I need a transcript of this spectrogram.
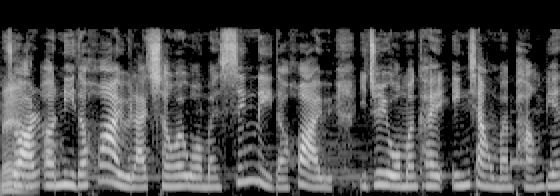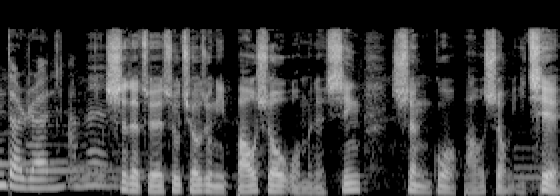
Amen。主啊，呃，你的话语来成为我们心里的话语，以至于我们可以影响。我们旁边的人，阿门。是的，主耶稣，求主你保守我们的心，胜过保守一切。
